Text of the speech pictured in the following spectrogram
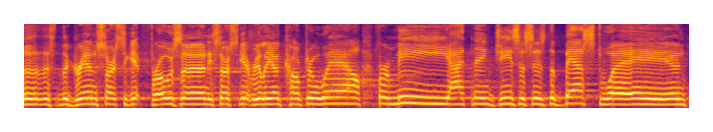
the, the, the grin starts to get frozen. He starts to get really uncomfortable. Well, for me, I think Jesus is the best way. And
